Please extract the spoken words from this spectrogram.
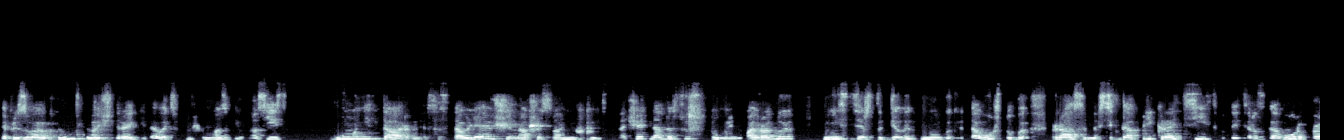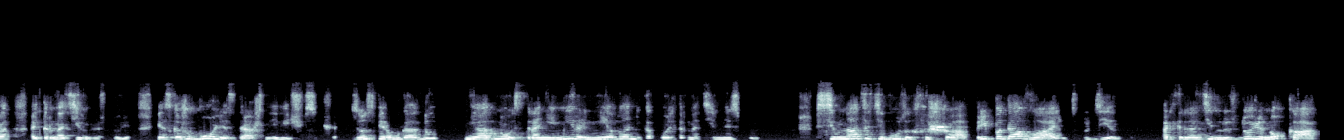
Я призываю к тому, что, товарищи дорогие, давайте включим мозги. У нас есть гуманитарная составляющая нашей с вами жизни. Начать надо с истории. Мое родное министерство делает много для того, чтобы раз и навсегда прекратить вот эти разговоры про альтернативную историю. Я скажу более страшные вещи сейчас. В 1991 году ни одной стране мира не было никакой альтернативной истории. В 17 вузах США преподавали студенты альтернативную историю, но как?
